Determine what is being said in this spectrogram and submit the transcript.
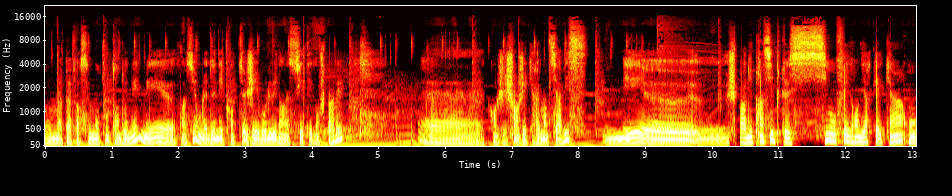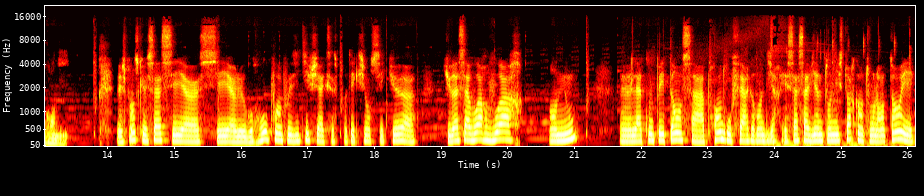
on m'a pas forcément tout le temps donné, mais enfin, si, on me l'a donné quand j'ai évolué dans la société dont je parlais. Euh, quand j'ai changé carrément de service. Mais euh, je pars du principe que si on fait grandir quelqu'un, on grandit. Mais je pense que ça, c'est euh, c'est le gros point positif chez Access Protection, c'est que tu vas savoir voir en nous euh, la compétence à apprendre ou faire grandir. Et ça, ça vient de ton histoire quand on l'entend. Et,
